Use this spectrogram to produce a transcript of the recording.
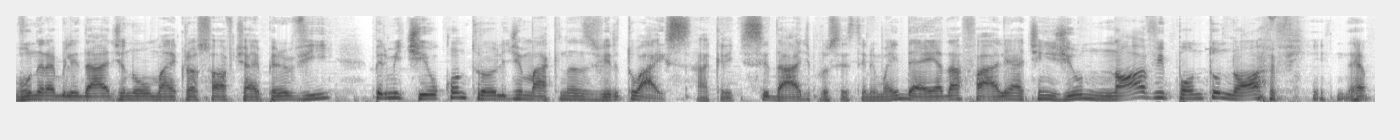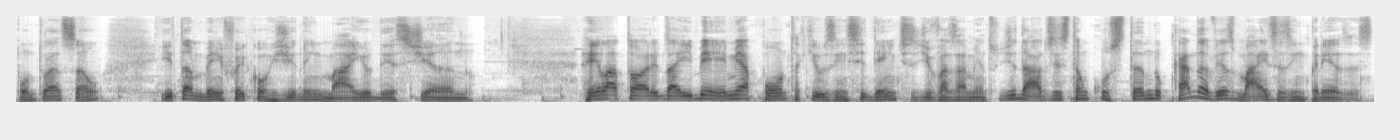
Vulnerabilidade no Microsoft Hyper-V permitiu o controle de máquinas virtuais. A criticidade, para vocês terem uma ideia da falha, atingiu 9.9 né, pontuação e também foi corrigida em maio deste ano. Relatório da IBM aponta que os incidentes de vazamento de dados estão custando cada vez mais às empresas.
